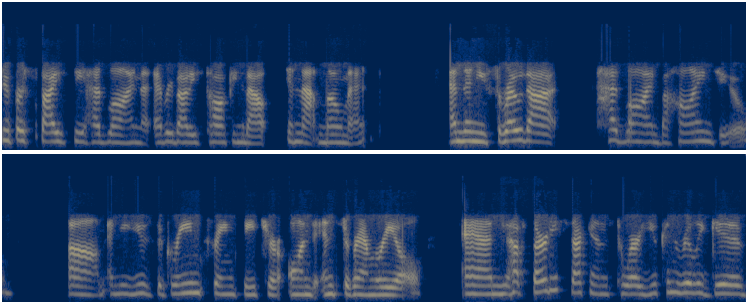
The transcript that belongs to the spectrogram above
super spicy headline that everybody's talking about in that moment. And then you throw that headline behind you um, and you use the green screen feature on the Instagram reel and you have 30 seconds to where you can really give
